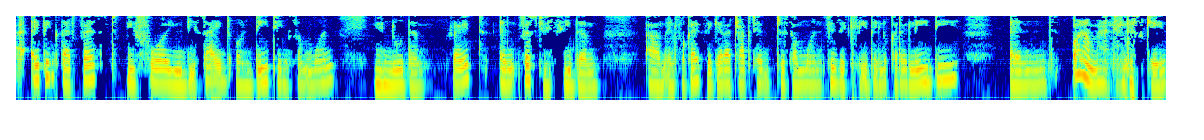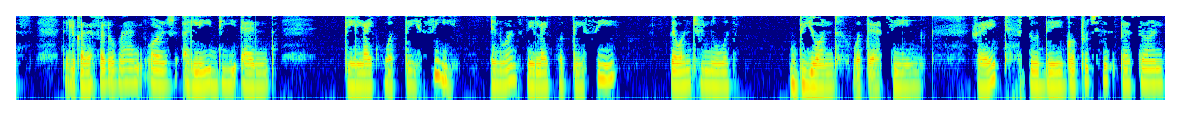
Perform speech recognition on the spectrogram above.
I think that first, before you decide on dating someone, you know them, right? And first you see them. Um, and for guys, they get attracted to someone physically. They look at a lady and, or a man in this case, they look at a fellow man or a lady and they like what they see. And once they like what they see, they want to know what's beyond what they're seeing, right? So they go approach this person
